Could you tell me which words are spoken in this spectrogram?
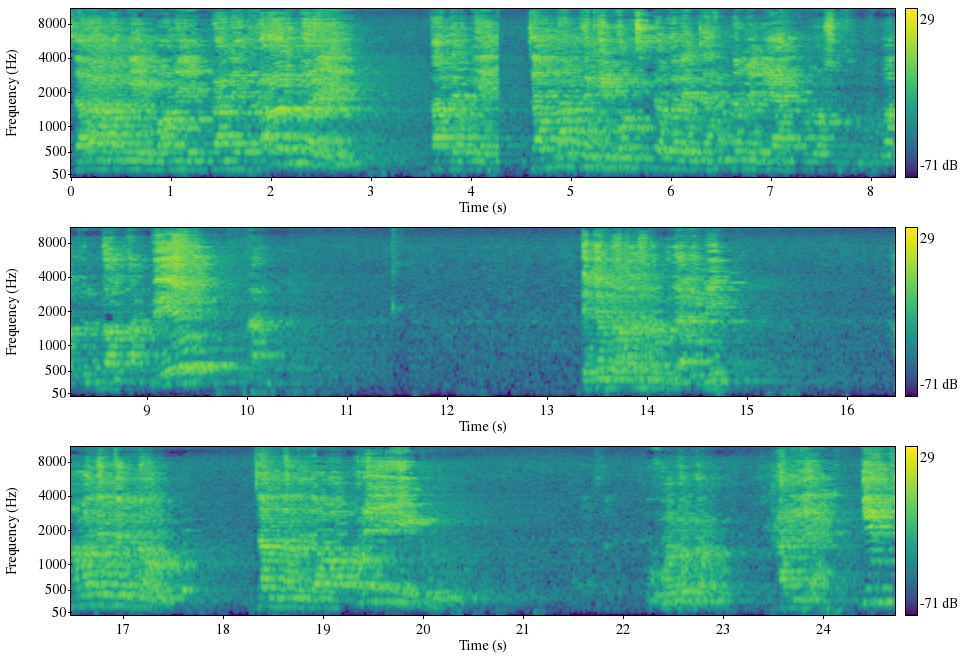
যারা আমাকে মনে প্রাণে ধারণ করে, তাদেরকে জান্নাত থেকে বঞ্চিত করে জাহান্নামে নেওয়ার কোনো সুযোগ তোমার জন্য থাকবে না। এজন্য আল্লাহ রাব্বুল আলামিন আমাদের জন্য জান্নাতে যাওয়া অনেক গিফট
